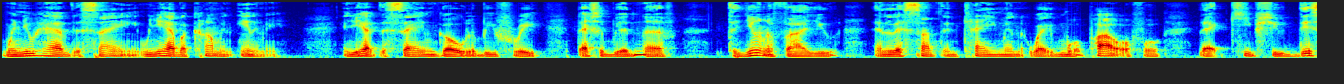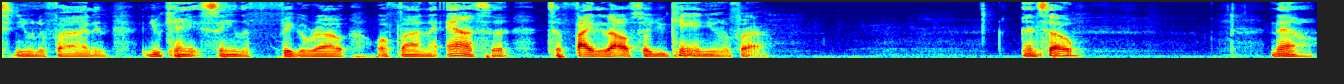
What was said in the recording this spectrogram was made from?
when you have the same, when you have a common enemy and you have the same goal to be free, that should be enough to unify you unless something came in a way more powerful that keeps you disunified and you can't seem to figure out or find the answer to fight it off so you can unify. And so now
